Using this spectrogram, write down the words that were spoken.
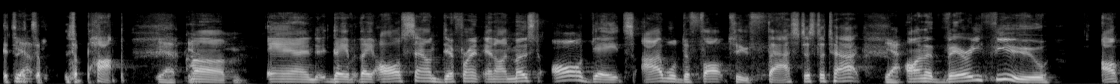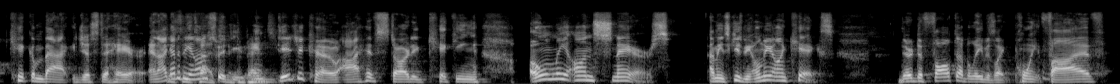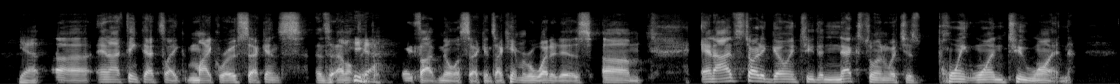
it's yep. it's a it's a pop. Yeah. Yep. Um, and they they all sound different. And on most all gates, I will default to fastest attack. Yeah. On a very few, I'll kick them back just a hair. And I got to be honest with you. In Digico, I have started kicking only on snares. I mean, excuse me, only on kicks. Their default, I believe, is like 0.5. Yeah. Uh, and I think that's like microseconds. I don't think Yeah. it's 0.5 milliseconds. I can't remember what it is. Um, and I've started going to the next one, which is 0.121.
